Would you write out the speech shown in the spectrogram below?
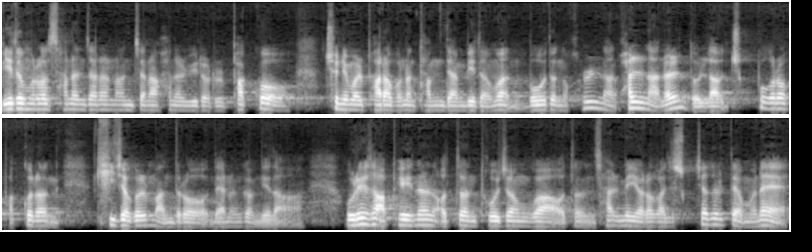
믿음으로 사는 자는 언제나 하늘 위로를 받고 주님을 바라보는 담대한 믿음은 모든 혼란, 환란을 놀라운 축복으로 바꾸는 기적을 만들어내는 겁니다. 우리 앞에 있는 어떤 도전과 어떤 삶의 여러 가지 숙제들 때문에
